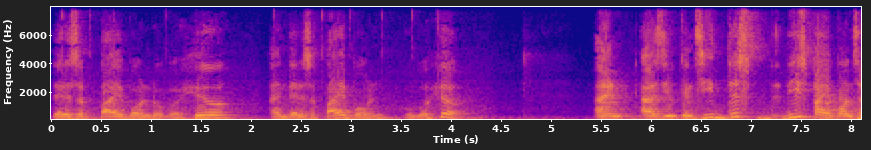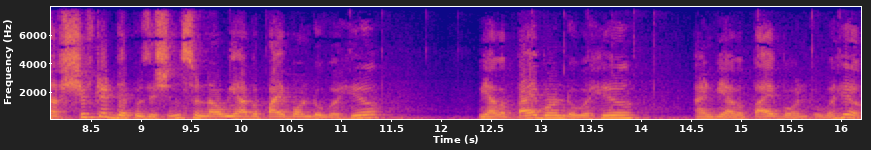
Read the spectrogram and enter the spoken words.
there is a pi bond over here and there is a pi bond over here. And as you can see this these pi bonds have shifted their positions. So now we have a pi bond over here, we have a pi bond over here and we have a pi bond over here.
